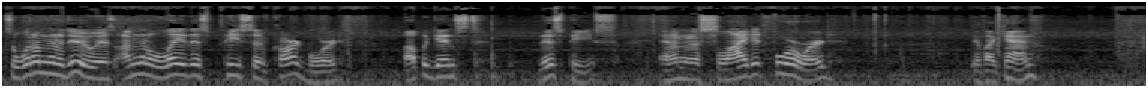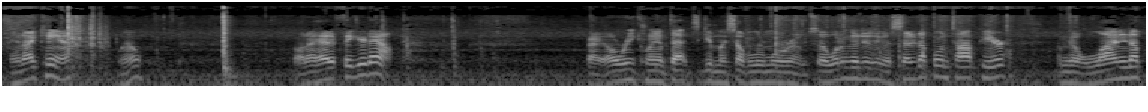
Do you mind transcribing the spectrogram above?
So what I'm gonna do is I'm gonna lay this piece of cardboard up against this piece and I'm gonna slide it forward if I can. And I can't, well, thought I had it figured out. All right, I'll reclamp that to give myself a little more room. So what I'm gonna do is I'm gonna set it up on top here. I'm gonna line it up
